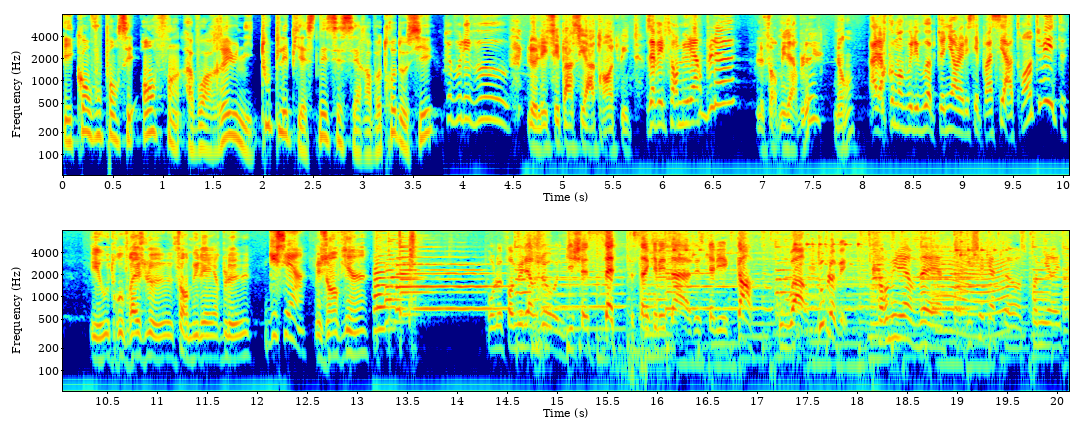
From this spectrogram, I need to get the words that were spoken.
Et quand vous pensez enfin avoir réuni toutes les pièces nécessaires à votre dossier, Que voulez-vous? Le laissez-passer A38. Vous avez le formulaire bleu? Le formulaire bleu? Non Alors comment voulez-vous obtenir le laissez-passer à 38 Et où trouverai-je le formulaire bleu? Guichet 1. Mais j'en viens. Pour le formulaire jaune, guichet 7, cinquième étage, escalier K, couloir W. Formulaire vert, guichet 14, premier étage.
